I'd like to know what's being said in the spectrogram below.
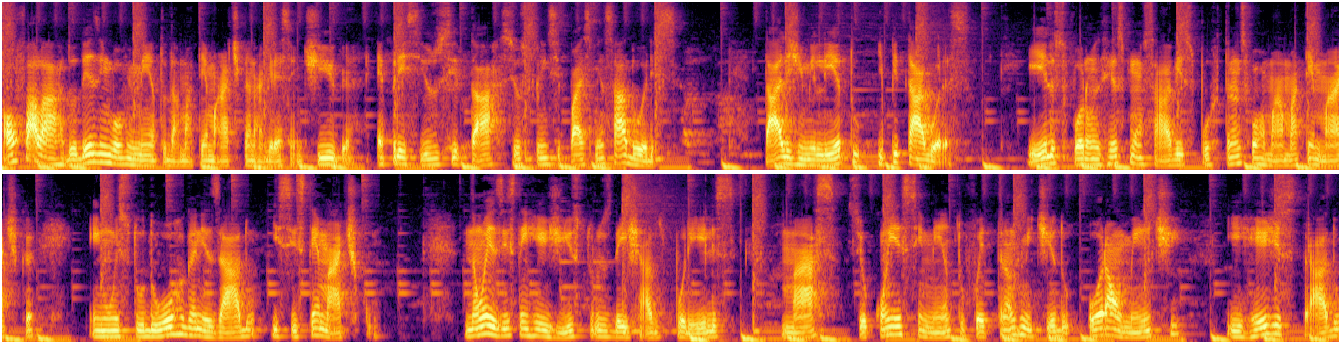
Ao falar do desenvolvimento da matemática na Grécia Antiga, é preciso citar seus principais pensadores, Tales de Mileto e Pitágoras. Eles foram responsáveis por transformar a matemática em um estudo organizado e sistemático. Não existem registros deixados por eles, mas seu conhecimento foi transmitido oralmente e registrado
